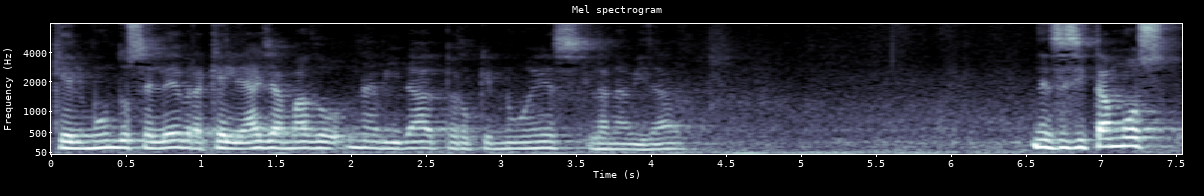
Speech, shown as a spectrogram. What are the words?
que el mundo celebra, que le ha llamado Navidad, pero que no es la Navidad. Necesitamos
